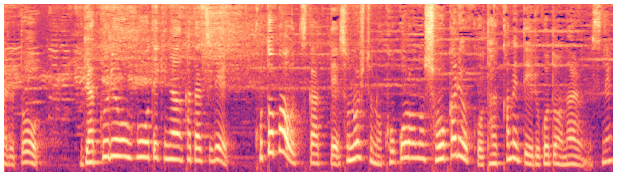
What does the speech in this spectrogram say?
えると逆療法的な形で言葉を使ってその人の心の消化力を高めていることになるんですね。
